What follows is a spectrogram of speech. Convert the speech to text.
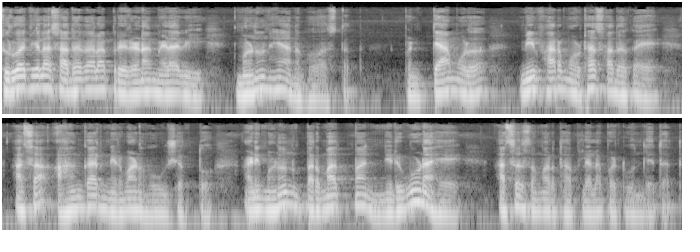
सुरुवातीला साधकाला प्रेरणा मिळावी म्हणून हे अनुभव असतात. पण त्यामुळं मी फार मोठा साधक आहे असा अहंकार निर्माण होऊ शकतो आणि म्हणून परमात्मा निर्गुण आहे असं समर्थ आपल्याला पटवून देतात.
